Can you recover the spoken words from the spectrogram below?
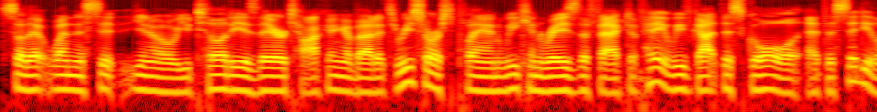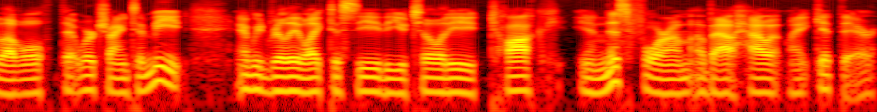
so that when the you know utility is there talking about its resource plan, we can raise the fact of hey, we've got this goal at the city level that we're trying to meet, and we'd really like to see the utility talk in this forum about how it might get there.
